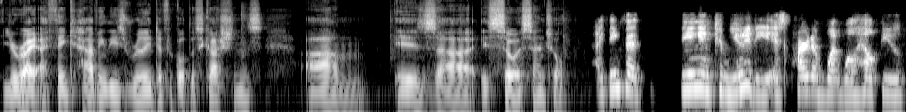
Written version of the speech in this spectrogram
you're right. I think having these really difficult discussions um, is uh, is so essential. I think that being in community is part of what will help you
